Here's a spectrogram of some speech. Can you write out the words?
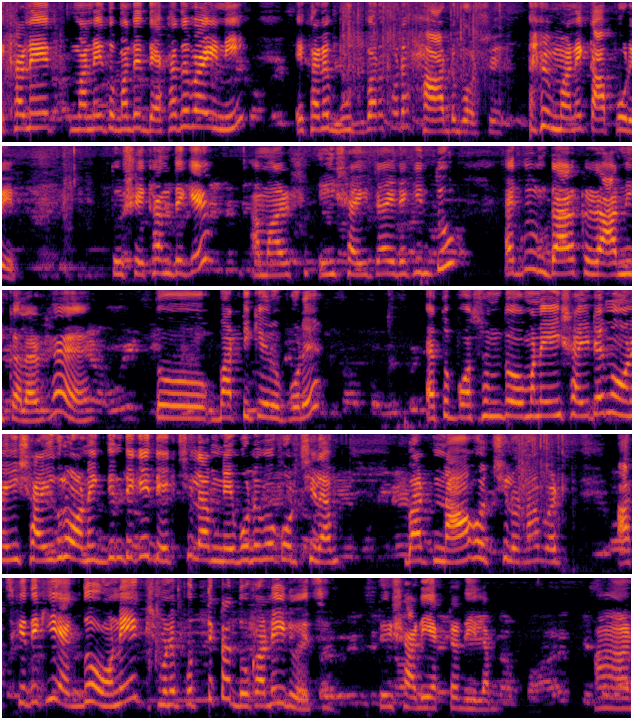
এখানে মানে তোমাদের দেখাতে পারিনি, এখানে বুধবার করে হাট বসে মানে কাপড়ের। তো সেখান থেকে আমার এই শাড়িটা, এটা কিন্তু একদম ডার্ক রানি কালার হ্যাঁ? তো বাটিকের ওপরে। এত পছন্দ মানে এই শাড়িটা আমি অনেক এই শাড়িগুলো অনেক দিন থেকেই দেখছিলাম, নেব নেব করছিলাম বাট না হচ্ছিল না বাট আজকে দেখি একদম অনেক মানে প্রত্যেকটা দোকানেই রয়েছে, তো এই শাড়ি একটা নিলাম আর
